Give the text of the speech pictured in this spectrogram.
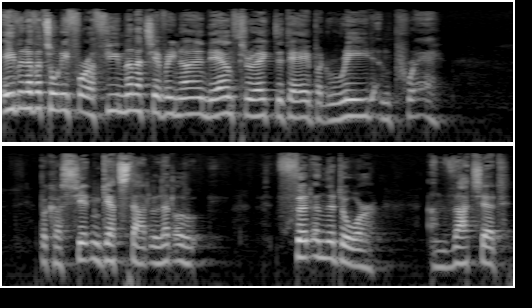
Even if it's only for a few minutes every now and then throughout the day, but read and pray. Because Satan gets that little foot in the door, and that's it.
